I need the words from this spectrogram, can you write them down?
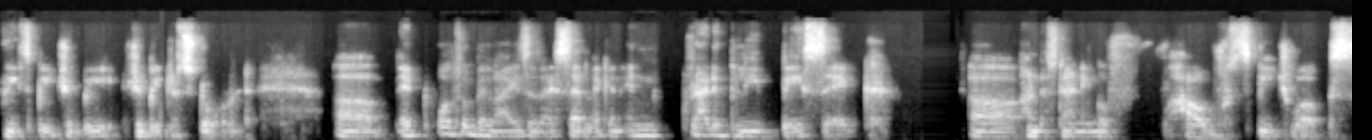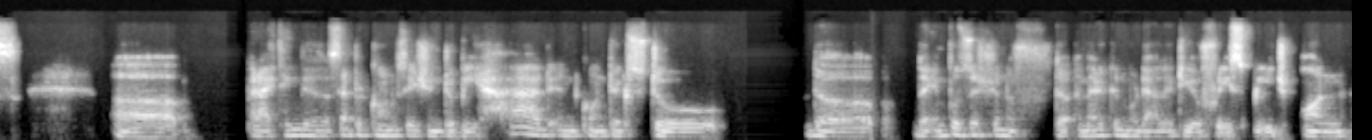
free speech should be should be restored. Uh, it also belies, as I said, like an incredibly basic uh, understanding of how speech works. Uh, but I think there's a separate conversation to be had in context to the the imposition of the American modality of free speech on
